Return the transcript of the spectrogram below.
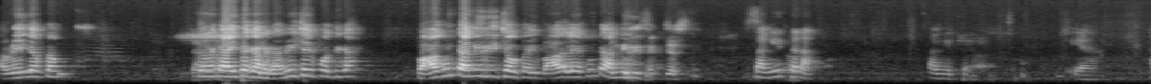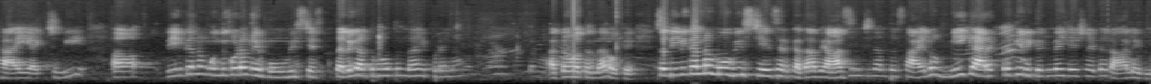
అప్పుడు ఏం చెప్తాం? జనక అయితే కనుక రీచ్ అయిపోద్దిగా బాగుంటే అన్ని రీచ్ అవుతాయి బాగా లేకుంటే అన్ని రిజెక్ట్ చేస్తాయి. Sangeethana. Sangeethana. Yeah hi actually దీనికన్నా ముందు కూడా మీరు మూవీస్ చేస్తారు తెలుగు అర్థమవుతుందా ఇప్పుడైనా అర్థమవుతుందా ఓకే సో దీనికన్నా మూవీస్ చేశారు కదా అవి ఆశించినంత స్థాయిలో మీ క్యారెక్టర్కి రికగ్నైజేషన్ అయితే రాలేదు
